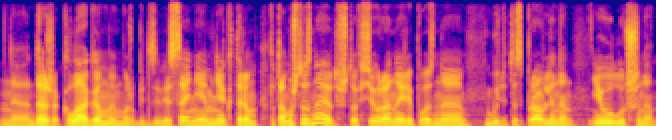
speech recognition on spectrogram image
э, даже к лагам и, может быть, зависаниям некоторым, потому что знают, что все рано или поздно будет исправлено и улучшено.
